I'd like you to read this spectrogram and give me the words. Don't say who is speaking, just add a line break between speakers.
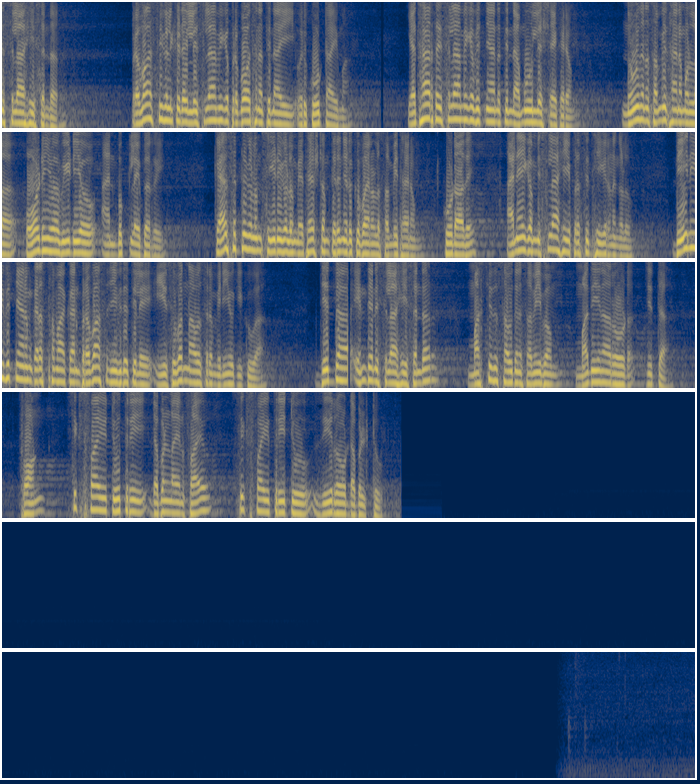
ഇസ്ലാഹി centre. പ്രവാസികൾക്കിടയിൽ ഇസ്ലാമിക പ്രബോധനത്തിനായി ഒരു കൂട്ടായ്മ. യഥാർത്ഥ ഇസ്ലാമിക വിജ്ഞാനത്തിന്റെ അമൂല്യ ശേഖരം. നൂതന സംവിധാനമുള്ള audio video and book library. കാസറ്റുകളും സീഡികളും യഥേഷ്ടം തിരഞ്ഞെടുക്കുവാനുള്ള സംവിധാനം. കൂടാതെ അനേകം ഇസ്ലാഹി പ്രസിദ്ധീകരണങ്ങളും. ദീനീ വിജ്ഞാനം കരസ്ഥമാക്കാൻ പ്രവാസ ജീവിതത്തിലെ ഈ സുവർണാവസരം വിനിയോഗിക്കുക. ജിദ്ദ ഇന്ത്യൻ ഇസ്ലാഹി സെന്റർ മസ്ജിദ് സൗദിന് സമീപം Madina road Jeddah. Phone six five two three double nine five six five three two zero double two.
